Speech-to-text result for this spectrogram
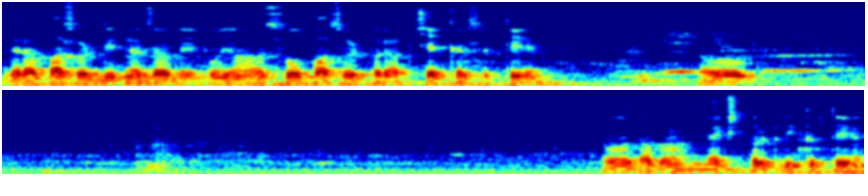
अगर आप पासवर्ड देखना चाहते हैं तो यहाँ सौ पासवर्ड पर आप चेक कर सकते हैं। और और अब हम नेक्स्ट पर क्लिक करते हैं।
